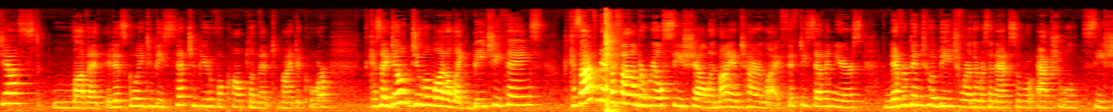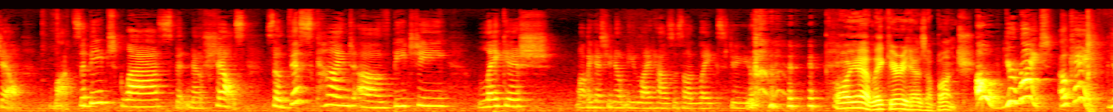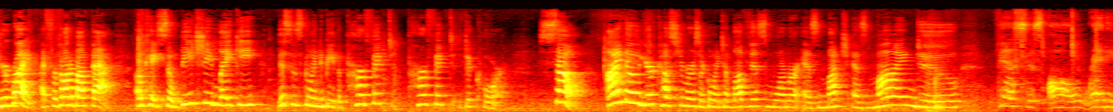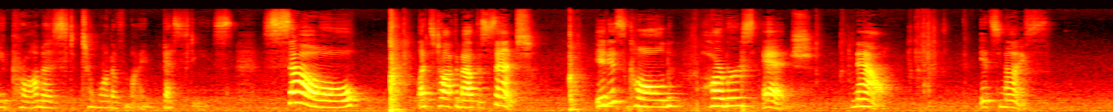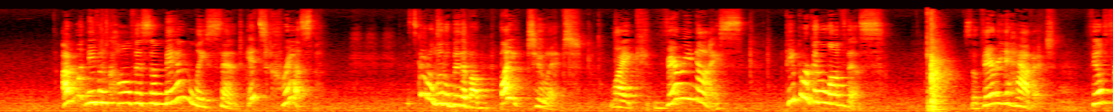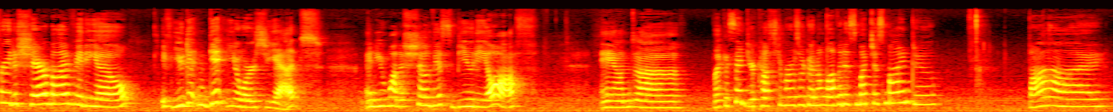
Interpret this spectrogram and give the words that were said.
Just love it. It is going to be such a beautiful complement to my decor because I don't do a lot of like beachy things because I've never found a real seashell in my entire life. 57 years, never been to a beach where there was an actual, actual seashell. Lots of beach glass, but no shells. So this kind of beachy, lakeish, well, I guess you don't need lighthouses on lakes, do you? Oh yeah, Lake Erie has a bunch. Oh, you're right. Okay, you're right. I forgot about that. Okay, so beachy, lakey, this is going to be the perfect, perfect decor. So, I know your customers are going to love this warmer as much as mine do. This is already promised to one of my besties. So, let's talk about the scent. It is called Harbor's Edge. Now, it's nice. I wouldn't even call this a manly scent. It's crisp. It's got a little bit of a bite to it. Like, very nice. People are going to love this. So there you have it. Feel free to share my video if you didn't get yours yet and you want to show this beauty off. And uh, like I said, your customers are going to love it as much as mine do. Bye.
